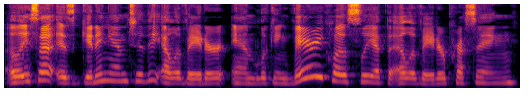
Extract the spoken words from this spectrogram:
Elisa is getting into the elevator and looking very closely at the elevator, pressing.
